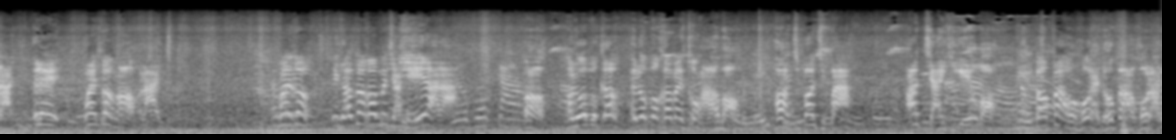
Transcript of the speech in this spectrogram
来，你哋我讲吼，来，我讲，你头先讲要食虾啊啦？哦，啊萝卜糕，啊萝卜糕咪讲下好无？好，一包一百，啊食鱼好无？两包百五块来，两百五块来。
